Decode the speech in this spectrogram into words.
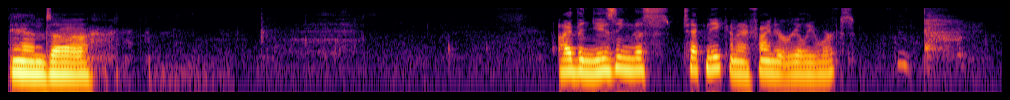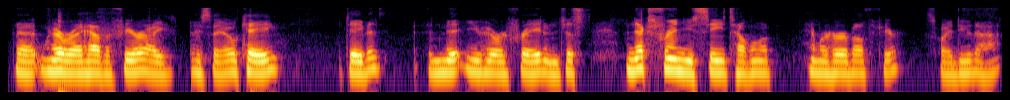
And uh, I've been using this technique and I find it really works. That whenever I have a fear, I, I say, okay, David, admit you are afraid, and just the next friend you see, tell him, him or her about the fear. So I do that.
